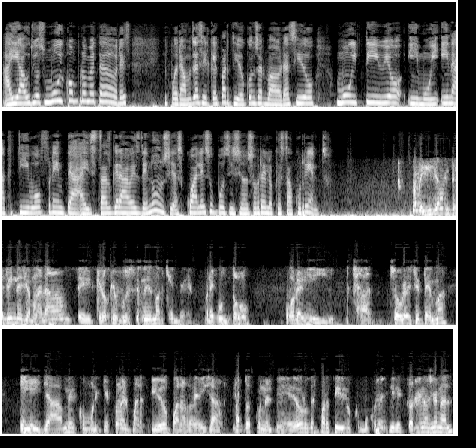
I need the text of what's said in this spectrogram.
Hay audios muy comprometedores y podríamos decir que el Partido Conservador ha sido muy tibio y muy inactivo frente a estas graves denuncias. ¿Cuál es su posición sobre lo que está ocurriendo? Precisamente el fin de semana, eh, creo que fue usted misma quien me preguntó por el chat sobre este tema y ya me comuniqué con el partido para revisar, tanto con el mediador del partido como con el directorio nacional,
